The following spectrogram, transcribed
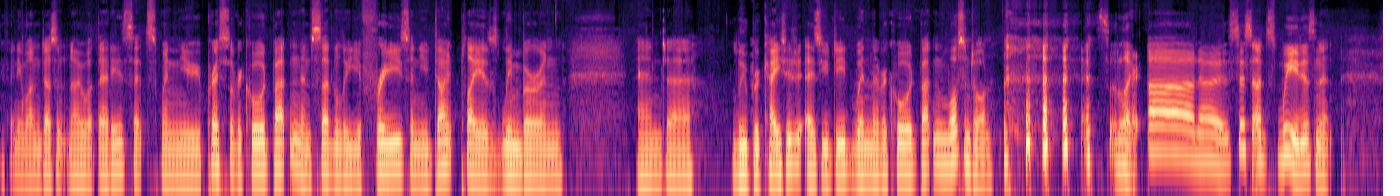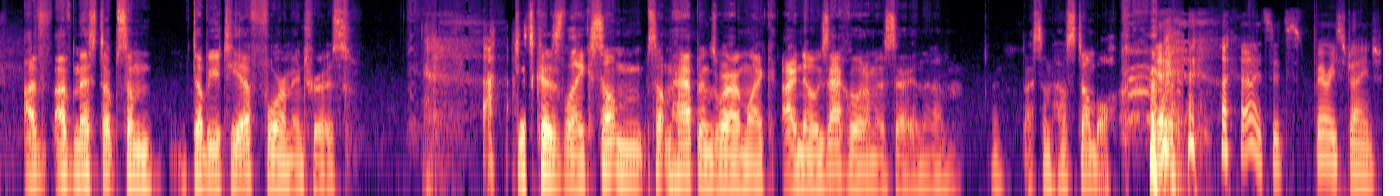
If anyone doesn't know what that is, that's when you press the record button and suddenly you freeze and you don't play as limber and and uh, lubricated as you did when the record button wasn't on. so like, oh no, it's just it's weird, isn't it? I've I've messed up some WTF forum intros. Just because like something something happens where I'm like I know exactly what I'm going to say, and then I'm I somehow stumble. Yeah, it's it's very strange.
